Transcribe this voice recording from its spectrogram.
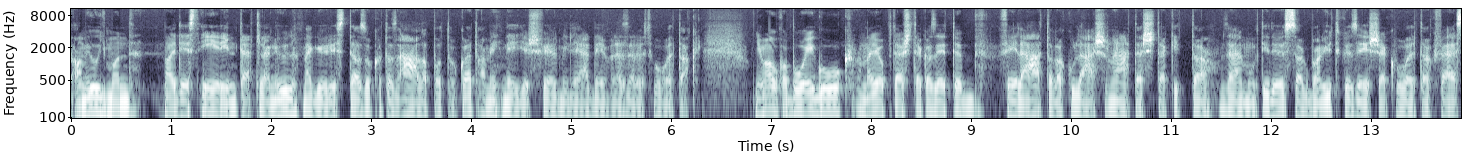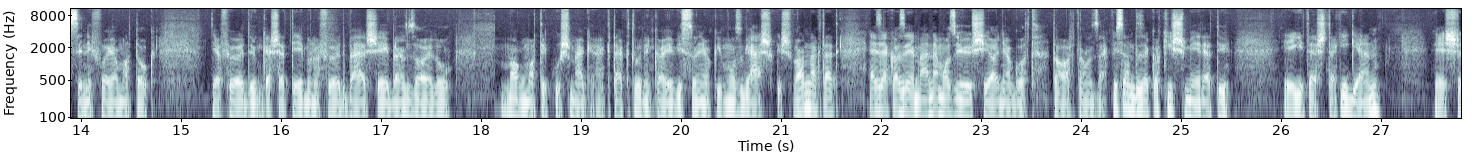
ami úgymond nagyrészt érintetlenül megőrizte azokat az állapotokat, amik 4,5 milliárd évvel ezelőtt voltak. Ugye maguk a bolygók, a nagyobb testek azért többféle átalakuláson átestek itt az elmúlt időszakban, ütközések voltak, felszíni folyamatok, a Földünk esetében a Föld belsejében zajló magmatikus meg tektonikai viszonyok, mozgások is vannak, tehát ezek azért már nem az ősi anyagot tartalmazzák. Viszont ezek a kisméretű égitestek igen, és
